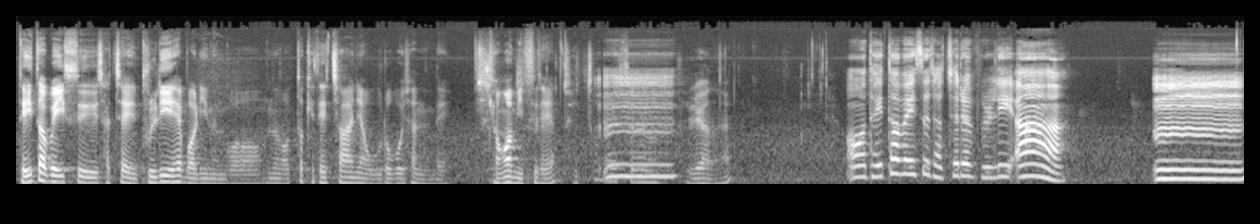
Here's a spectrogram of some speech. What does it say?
데이터베이스 자체 분리해 버리는 거는 어떻게 대처하냐고 물어보셨는데 경험 있으세요? 데이터베이스를 음. 분리하나요? 어 데이터베이스 자체를 분리 아, 음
